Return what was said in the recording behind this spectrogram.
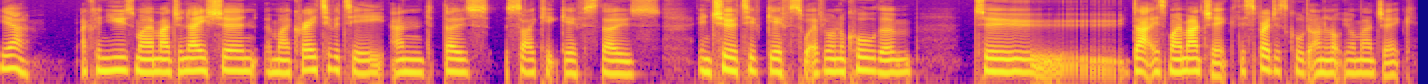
yeah, I can use my imagination and my creativity and those psychic gifts, those intuitive gifts, whatever you want to call them, to that is my magic. This spread is called Unlock Your Magic.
